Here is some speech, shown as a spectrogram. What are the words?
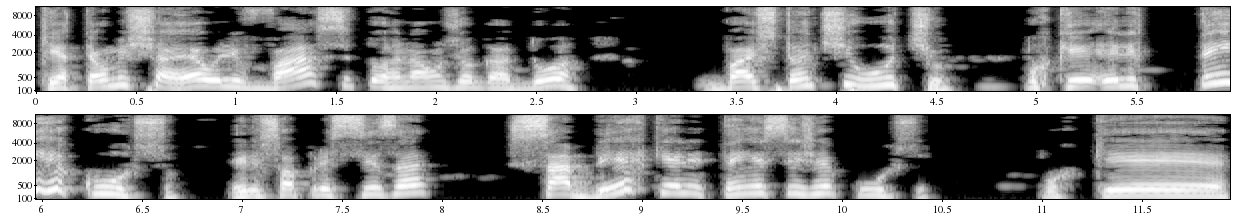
que até o Michel ele vai se tornar um jogador bastante útil, porque ele tem recurso, ele só precisa saber que ele tem esses recursos, porque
